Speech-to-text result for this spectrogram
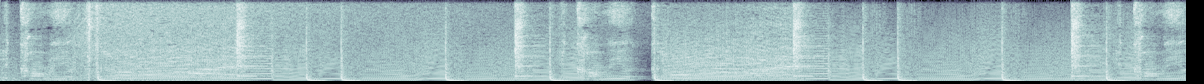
You call me a. You call me a. You call me a.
